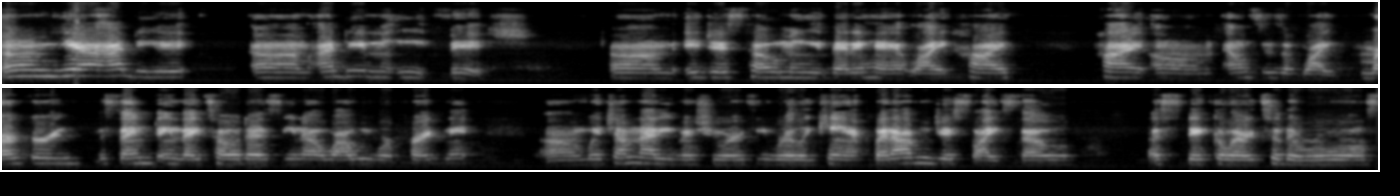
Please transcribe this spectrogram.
Um, yeah, I did. Um, I didn't eat fish. Um, it just told me that it had like high high um ounces of like mercury. The same thing they told us, you know, while we were pregnant. Um, which I'm not even sure if you really can't, but I'm just like so a stickler to the rules,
